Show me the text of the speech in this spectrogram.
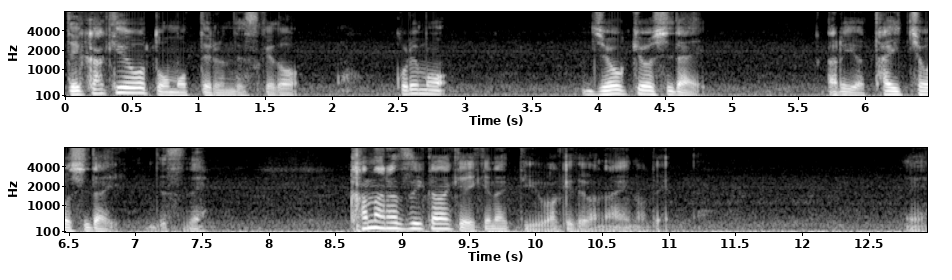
出かけようと思ってるんですけど。これも状況次第あるいは体調次第ですね。必ず行かなきゃいけないっていうわけではないので、え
